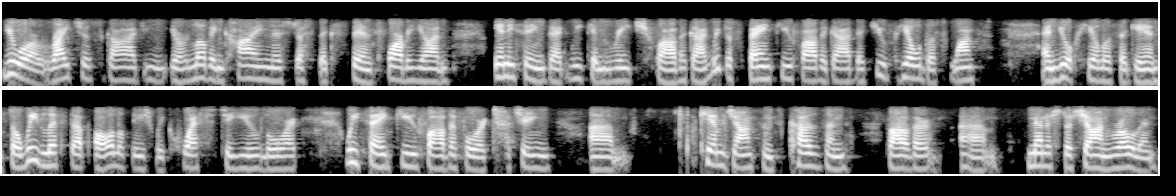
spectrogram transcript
You are a righteous, God. You, your loving kindness just extends far beyond anything that we can reach, Father God. We just thank you, Father God, that you've healed us once and you'll heal us again. So we lift up all of these requests to you, Lord. We thank you, Father, for touching um, Kim Johnson's cousin, Father, um, Minister Sean Rowland,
